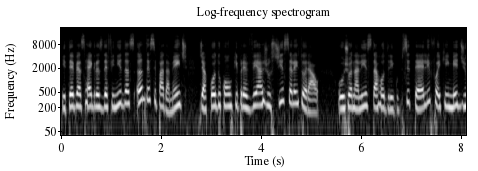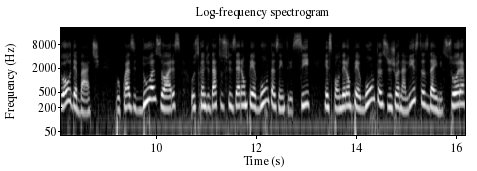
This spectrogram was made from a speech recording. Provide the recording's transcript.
e teve as regras definidas antecipadamente, de acordo com o que prevê a Justiça Eleitoral. O jornalista Rodrigo Psitelli foi quem mediou o debate. Por quase duas horas, os candidatos fizeram perguntas entre si, responderam perguntas de jornalistas da emissora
